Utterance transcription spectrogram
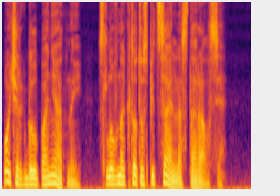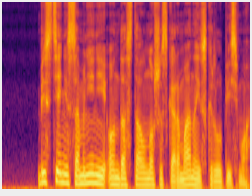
Почерк был понятный, словно кто-то специально старался. Без тени сомнений он достал нож из кармана и вскрыл письмо.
